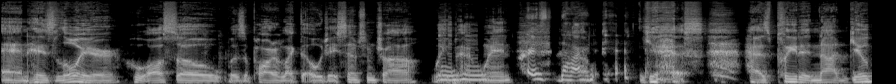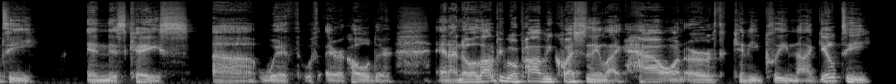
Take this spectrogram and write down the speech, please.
and his lawyer, who also was a part of like the O.J. Simpson trial way mm-hmm. back when, Darden, yes, has pleaded not guilty in this case uh, with with Eric Holder, and I know a lot of people are probably questioning like how on earth can he plead not guilty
